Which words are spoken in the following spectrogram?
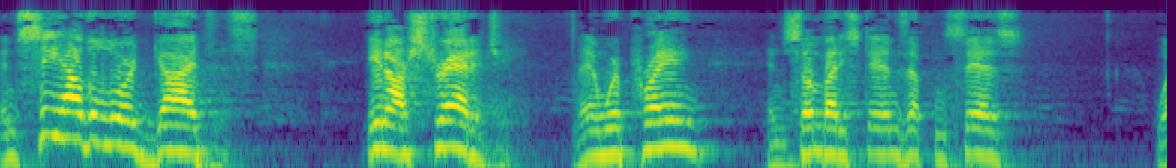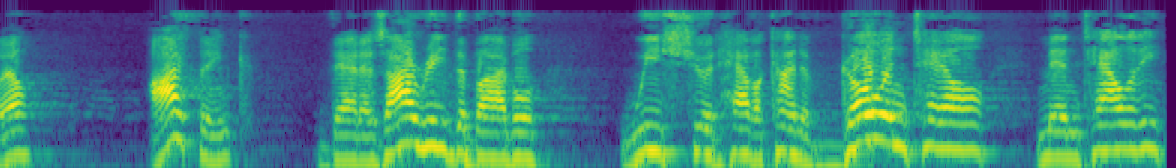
and see how the Lord guides us in our strategy. And we're praying and somebody stands up and says, well, I think that as I read the Bible, we should have a kind of go and tell mentality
